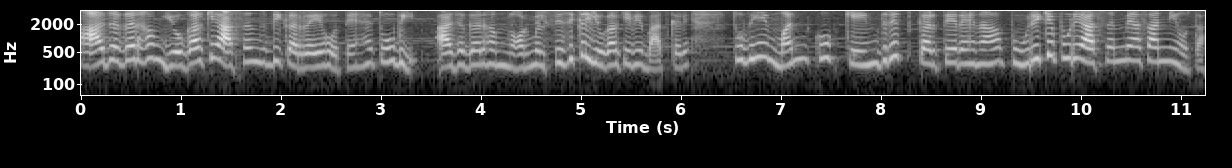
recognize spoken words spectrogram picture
आज अगर हम योगा के आसन भी कर रहे होते हैं तो भी आज अगर हम नॉर्मल फ़िज़िकल योगा की भी बात करें तो भी मन को केंद्रित करते रहना पूरे के पूरे आसन में आसान नहीं होता।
